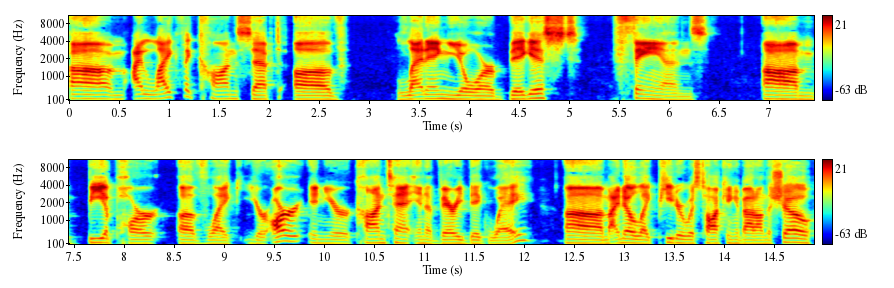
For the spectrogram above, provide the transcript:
um, I like the concept of letting your biggest fans um, be a part of like your art and your content in a very big way. Um, I know like Peter was talking about on the show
